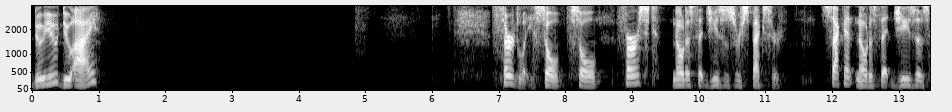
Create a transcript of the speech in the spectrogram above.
Do you? Do I? Thirdly, so, so first, notice that Jesus respects her. Second, notice that Jesus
